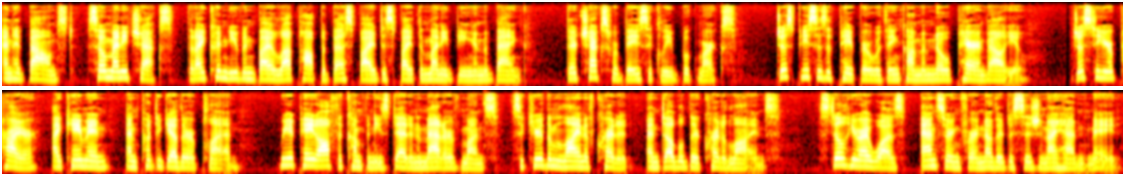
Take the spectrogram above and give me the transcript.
and had bounced so many checks that I couldn't even buy a laptop at Best Buy despite the money being in the bank. Their checks were basically bookmarks, just pieces of paper with ink on them, no apparent value. Just a year prior, I came in and put together a plan. We had paid off the company's debt in a matter of months, secured them a line of credit, and doubled their credit lines. Still, here I was, answering for another decision I hadn't made.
